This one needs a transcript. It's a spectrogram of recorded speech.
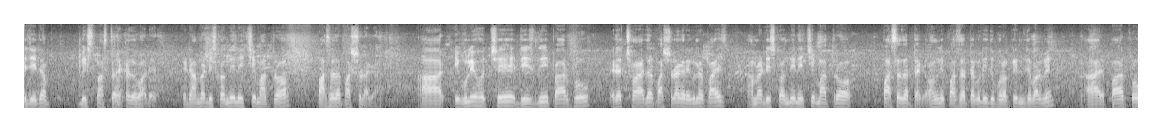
এই যে এটা বিক্স মাস্টার এক হাজার ওয়ার্ডের। এটা আমরা ডিসকাউন্ট দিয়ে নিচ্ছি মাত্র পাঁচ হাজার পাঁচশো টাকা। আর এগুলি হচ্ছে ডিজনি পাওয়ার প্রো এটা ছয় হাজার পাঁচশো টাকা রেগুলার প্রাইস আমরা ডিসকাউন্ট দিয়ে নিচ্ছি মাত্র পাঁচ হাজার টাকা। অনলি পাঁচ হাজার টাকা করে উপলক্ষে নিতে পারবেন। আর পাওয়ার প্রো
